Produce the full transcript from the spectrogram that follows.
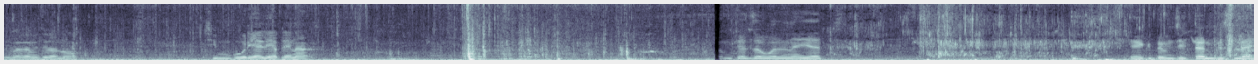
बघा मित्रांनो चिंबोरी आली आपल्याला आमच्या जवळ नाही येत एकदम जिट्टान घुसलाय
